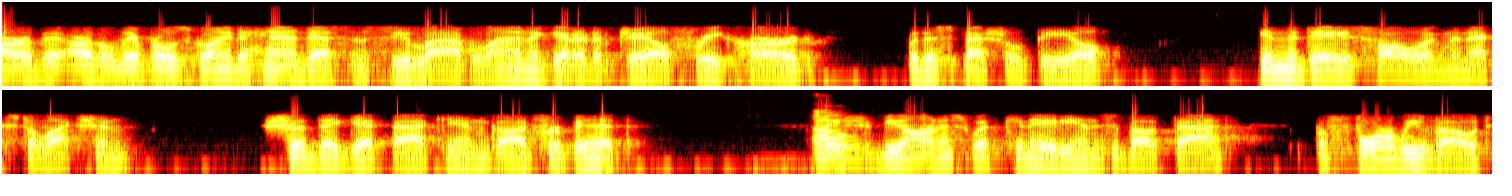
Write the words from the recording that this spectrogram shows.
Are the are the Liberals going to hand SNC-Lavalin a get out of jail free card with a special deal in the days following the next election? Should they get back in, God forbid? Oh. They should be honest with Canadians about that before we vote,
